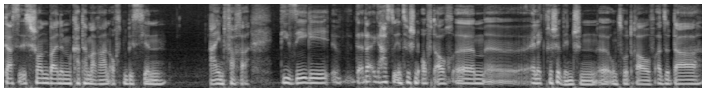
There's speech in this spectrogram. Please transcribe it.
das ist schon bei einem Katamaran oft ein bisschen einfacher. Die Segel, da, da hast du inzwischen oft auch ähm, äh, elektrische Winschen äh, und so drauf. Also da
